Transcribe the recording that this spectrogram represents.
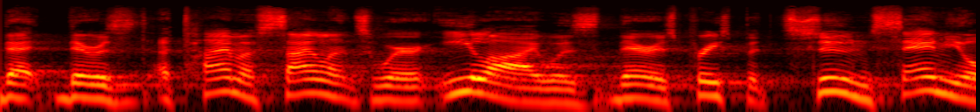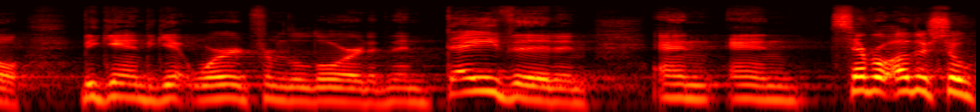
that there was a time of silence where eli was there as priest but soon samuel began to get word from the lord and then david and and and several others so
